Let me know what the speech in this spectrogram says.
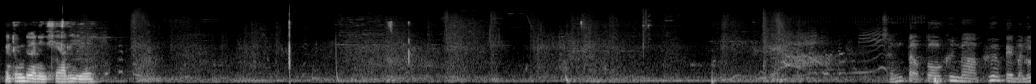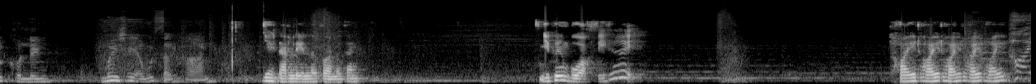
ไม่ต้องเดินอีกแครี่เหรอฉั บโตขึ้นมาเพื่อเป็นมนุษย์คนหนึ่งไม่ใช่อาวุธสังหาร แยกดันเลนแล้วก่อนแล้วกันอย่าเพิ่งบวกสิเฮ้ย ถอยถอยถอยถอยถอยถอย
